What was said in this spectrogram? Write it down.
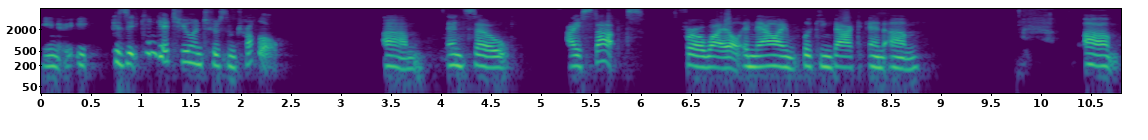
you know because it, it, can get you into some trouble. Um, and so I stopped for a while and now I'm looking back and um, um,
